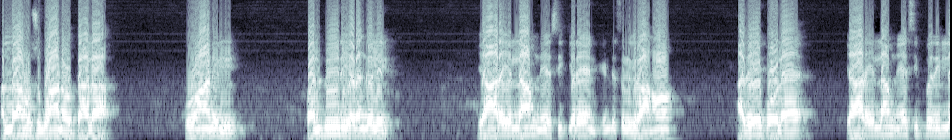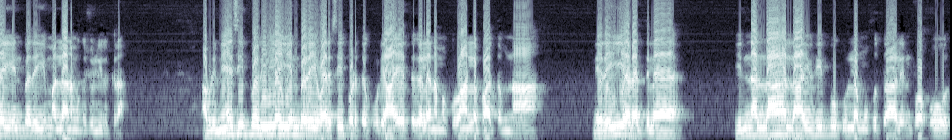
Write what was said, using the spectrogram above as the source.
அல்லாஹு சுபானோ தாலா குர்ஆனில் பல்வேறு இடங்களில் யாரையெல்லாம் நேசிக்கிறேன் என்று சொல்கிறானோ அதே போல யாரையெல்லாம் நேசிப்பதில்லை என்பதையும் அல்லாஹ் நமக்கு சொல்லியிருக்கிறான். அப்படி நேசிப்பதில்லை என்பதை வரிசைப்படுத்தக்கூடிய ஆயத்துக்களை நம்ம குர்ஆன்ல பார்த்தோம்னா நிறைய இடத்துல இன்னல்லாஹ் லா யுஹிப்பு குல்ல முகுத்தாலின் பகூர்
